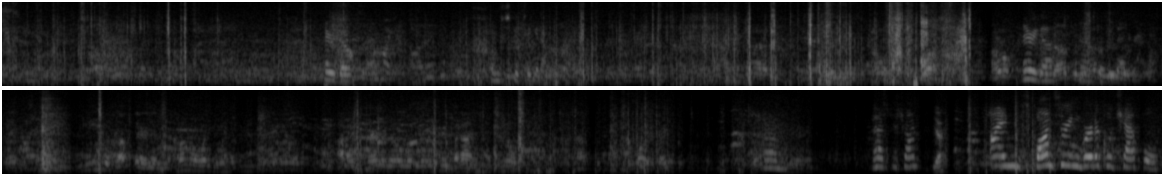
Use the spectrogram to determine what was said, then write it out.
There we go. I'm just gonna take it out. There we go. That's gonna be better. Sean, Yeah. I'm sponsoring Vertical Chapel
